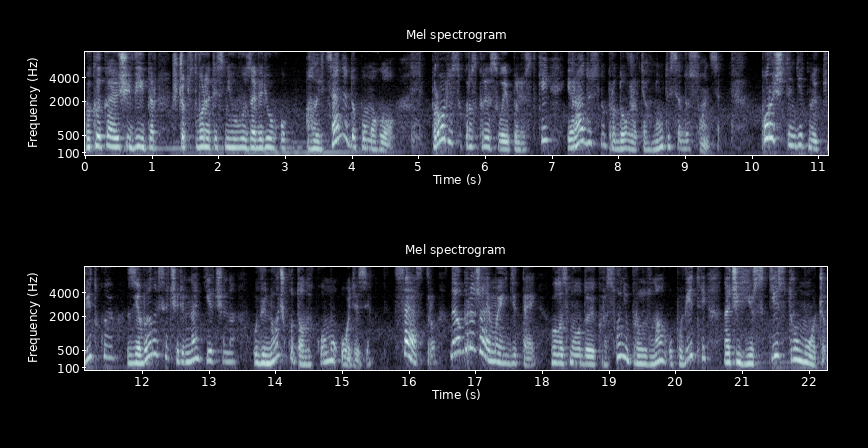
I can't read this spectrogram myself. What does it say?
викликаючи вітер, щоб створити снігову завірюху, але й це не допомогло. Пролісок розкрив свої пелюстки і радісно продовжив тягнутися до сонця. Поруч з тендітною квіткою з'явилася чарівна дівчина у віночку та легкому одязі. Сестро, не ображай моїх дітей. Голос молодої красуні пролунав у повітрі, наче гірський струмочок,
